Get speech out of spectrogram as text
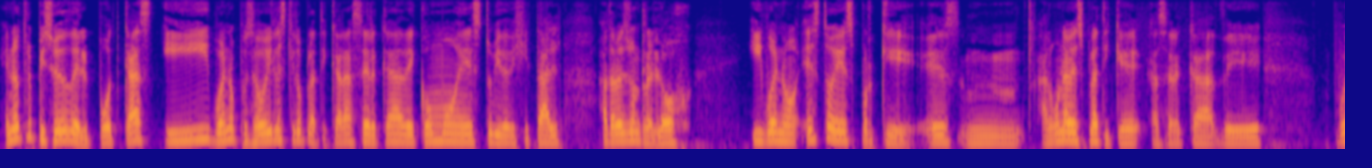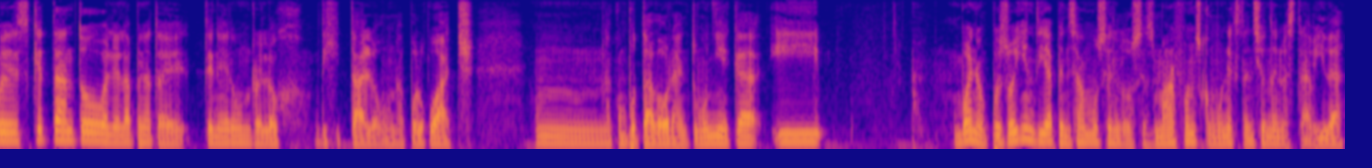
en otro episodio del podcast. Y bueno, pues hoy les quiero platicar acerca de cómo es tu vida digital a través de un reloj. Y bueno, esto es porque es mmm, alguna vez platiqué acerca de pues qué tanto valía la pena tener un reloj digital o un Apple Watch, una computadora en tu muñeca y bueno, pues hoy en día pensamos en los smartphones como una extensión de nuestra vida,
